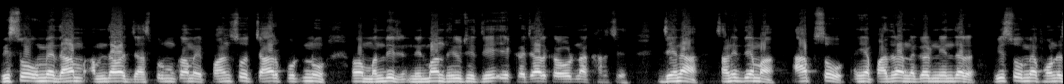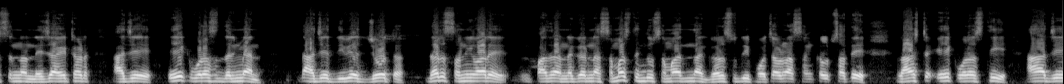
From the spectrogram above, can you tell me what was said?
વિશ્વ ઉમિયા ધામ અમદાવાદ જાસપુર મુકામે પાંચસો ચાર ફૂટનું મંદિર નિર્માણ થયું છે, જે એક હજાર કરોડના ખર્ચે. જેના સાનિધ્યમાં આપ સૌ અહીંયા પાદરા નગરની અંદર વિશ્વ ઉમિયા ફાઉન્ડેશનના નેજા હેઠળ આજે એક વર્ષ દરમિયાન આજે દિવ્ય જ્યોત દર શનિવારે પાદરા નગરના સમસ્ત હિન્દુ સમાજના ઘર સુધી પહોંચાડવાના સંકલ્પ સાથે લાસ્ટ એક વર્ષથી આ જે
